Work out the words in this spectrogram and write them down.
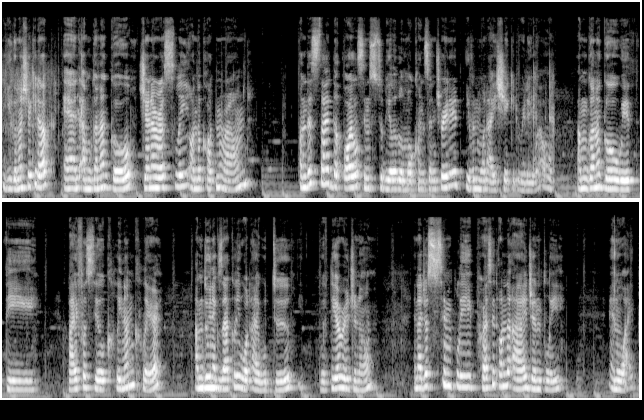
You're gonna shake it up and I'm gonna go generously on the cotton round. On this side, the oil seems to be a little more concentrated even when I shake it really well. I'm gonna go with the Bifacil Clean and Clear. I'm doing exactly what I would do with the original. And I just simply press it on the eye gently and wipe.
